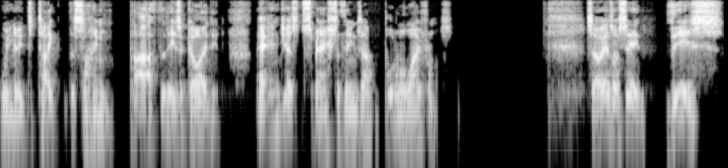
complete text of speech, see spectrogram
We need to take the same path that Hezekiah did and just smash the things up, put them away from us. So, as I said, this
